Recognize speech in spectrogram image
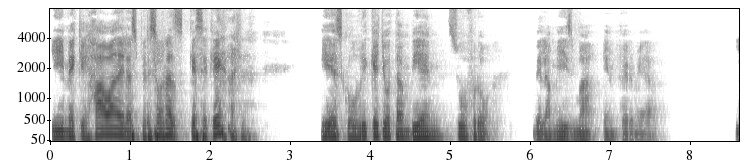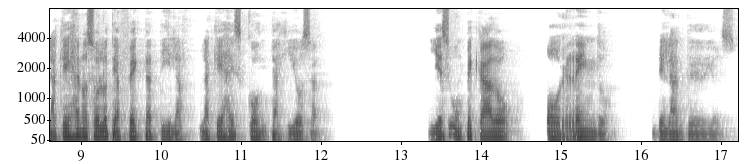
y me quejaba de las personas que se quejan y descubrí que yo también sufro de la misma enfermedad. La queja no solo te afecta a ti, la, la queja es contagiosa y es un pecado horrendo delante de Dios.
